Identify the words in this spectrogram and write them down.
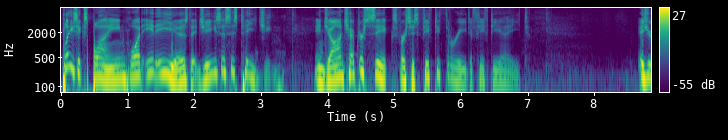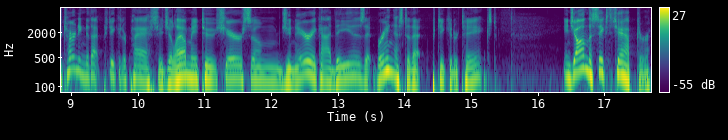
Please explain what it is that Jesus is teaching in John chapter 6, verses 53 to 58. As you're turning to that particular passage, allow me to share some generic ideas that bring us to that particular text. In John, the sixth chapter,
